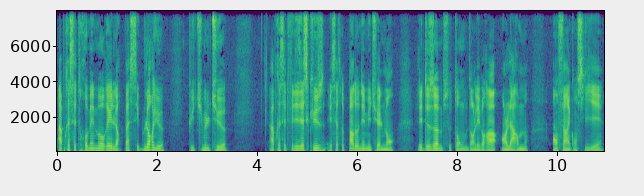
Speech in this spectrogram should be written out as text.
Après s'être remémoré leur passé glorieux, puis tumultueux, après s'être fait des excuses et s'être pardonnés mutuellement, les deux hommes se tombent dans les bras en larmes, enfin réconciliés,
